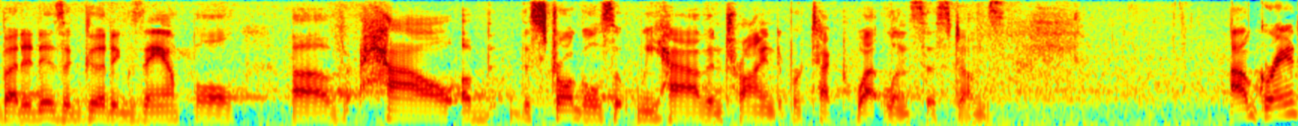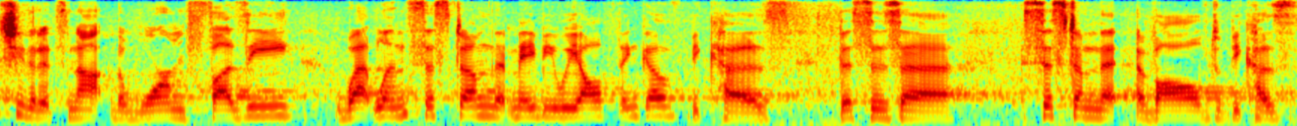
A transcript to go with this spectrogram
but it is a good example of how, of the struggles that we have in trying to protect wetland systems. I'll grant you that it's not the warm, fuzzy wetland system that maybe we all think of because this is a system that evolved because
